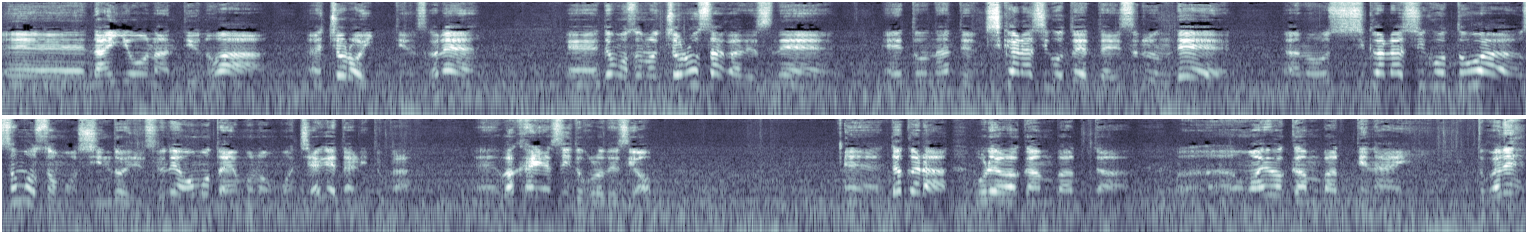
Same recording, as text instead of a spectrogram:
え内容なんていうのはちょろいっていうんですかね、えでもそのちょろさがですねえーと、なていう力仕事やったりするんであの力仕事はそもそもしんどいですよね。重たいものを持ち上げたりとか、えー、分かりやすいところですよ、えー、だから俺は頑張った。お前は頑張ってない。とかね、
